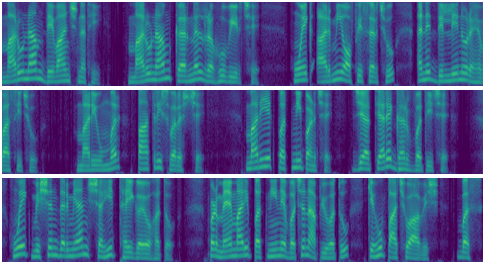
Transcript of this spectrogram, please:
મારું નામ દેવાંશ નથી. મારું નામ કર્નલ રઘુવીર છે. હું એક આર્મી ઓફિસર છું અને દિલ્હીનો રહેવાસી છું. મારી ઉંમર પાંત્રીસ વર્ષ છે. મારી એક પત્ની પણ છે, જે અત્યારે ગર્ભવતી છે. હું એક મિશન દરમિયાન શહીદ થઈ ગયો હતો, પણ મેં મારી પત્નીને વચન આપ્યું હતું કે હું પાછો આવીશ. બસ,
